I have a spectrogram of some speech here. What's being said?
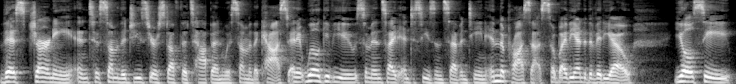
this journey into some of the juicier stuff that's happened with some of the cast. And it will give you some insight into season 17 in the process. So by the end of the video, you'll see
